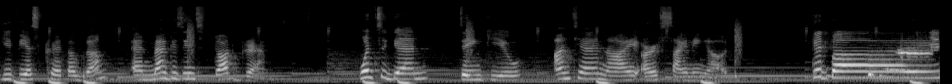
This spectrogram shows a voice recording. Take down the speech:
GPS Creatogram, and magazines.gram. Once again, thank you. Antya and I are signing out. Goodbye.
